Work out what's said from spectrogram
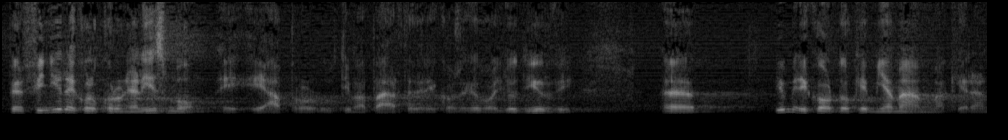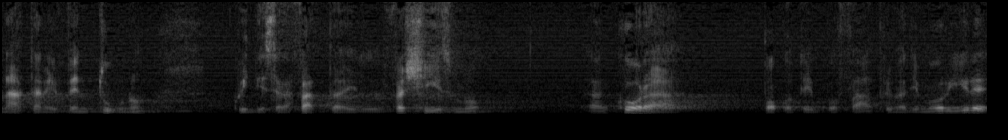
Per finire col colonialismo, e, e apro l'ultima parte delle cose che voglio dirvi, eh, io mi ricordo che mia mamma, che era nata nel 21, quindi era fatta il fascismo, ancora poco tempo fa, prima di morire,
